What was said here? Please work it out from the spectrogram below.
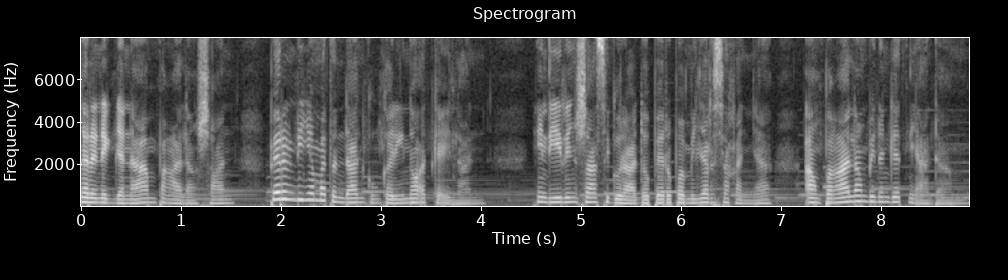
Narinig niya na ang pangalang Sean pero hindi niya matandaan kung kanino at kailan. Hindi rin siya sigurado pero pamilyar sa kanya ang pangalang binanggit ni Adam.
